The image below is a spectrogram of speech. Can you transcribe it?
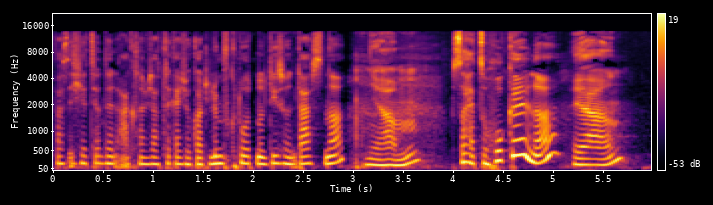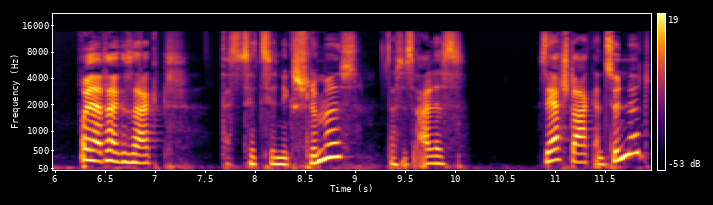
was ich jetzt hier unter den Achseln habe. Ich dachte gleich, oh Gott, Lymphknoten und dies und das, ne? ja. So halt so Huckel, ne? Ja. Und hat er gesagt, das ist jetzt hier nichts Schlimmes, das ist alles sehr stark entzündet.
